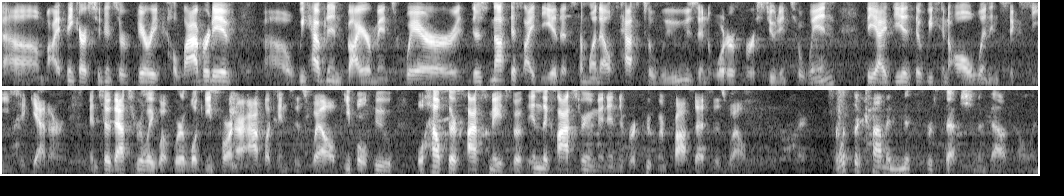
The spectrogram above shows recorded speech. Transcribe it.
Um, I think our students are very collaborative. Uh, we have an environment where there's not this idea that someone else has to lose in order for a student to win. The idea is that we can all win and succeed together. And so that's really what we're looking for in our applicants as well people who will help their classmates both in the classroom and in the recruitment process as well. What's a common misperception about Owen?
